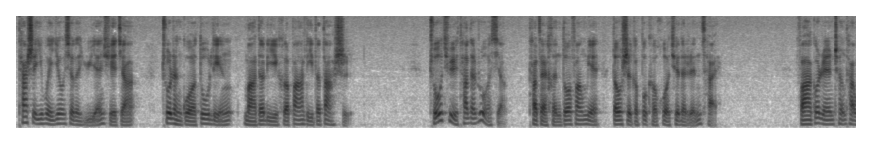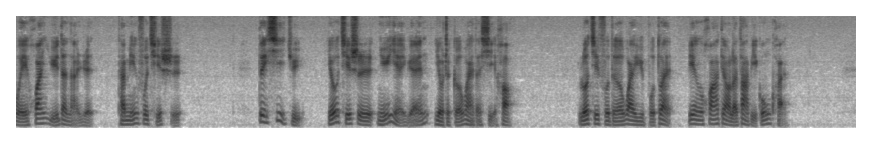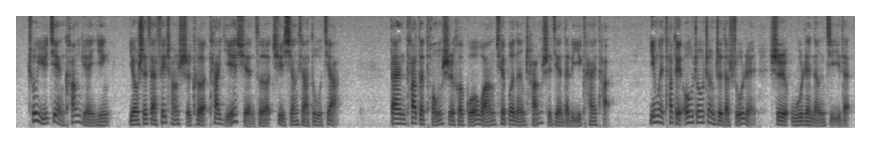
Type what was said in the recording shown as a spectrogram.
他是一位优秀的语言学家，出任过都灵、马德里和巴黎的大使。除去他的弱项。他在很多方面都是个不可或缺的人才。法国人称他为“欢愉的男人”，他名副其实。对戏剧，尤其是女演员，有着格外的喜好。罗奇福德外遇不断，并花掉了大笔公款。出于健康原因，有时在非常时刻，他也选择去乡下度假，但他的同事和国王却不能长时间的离开他。因为他对欧洲政治的熟人是无人能及的。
